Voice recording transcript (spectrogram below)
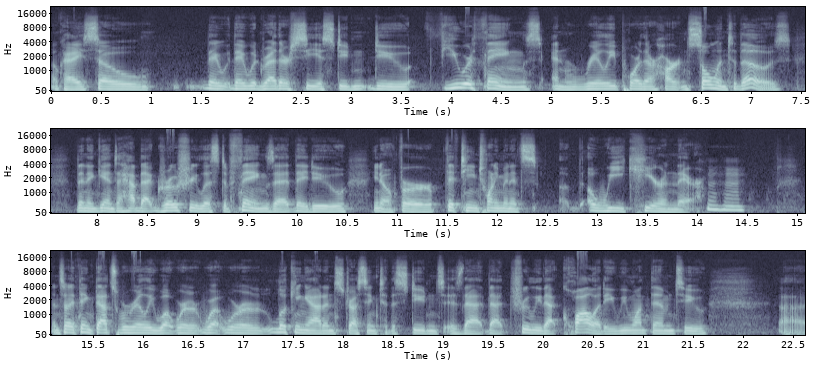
Okay, so they they would rather see a student do fewer things and really pour their heart and soul into those than again to have that grocery list of things that they do, you know, for 15 20 minutes a week here and there. Mm-hmm. And so I think that's really what we're what we're looking at and stressing to the students is that that truly that quality. We want them to uh,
